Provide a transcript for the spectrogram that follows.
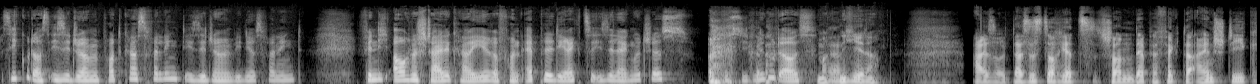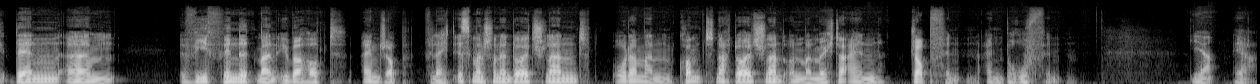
Sieht gut aus. Easy German Podcast verlinkt, Easy German Videos verlinkt. Finde ich auch eine steile Karriere. Von Apple direkt zu Easy Languages. Das sieht mir gut aus. macht Ja. nicht jeder. Also, das ist doch jetzt schon der perfekte Einstieg, denn ähm, wie findet man überhaupt einen Job? Vielleicht ist man schon in Deutschland oder man kommt nach Deutschland und man möchte einen Job finden, einen Beruf finden. Ja. Ja,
